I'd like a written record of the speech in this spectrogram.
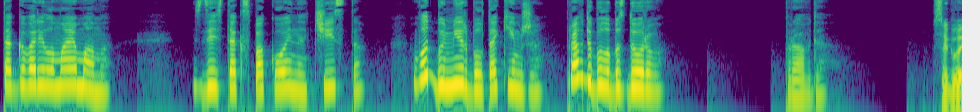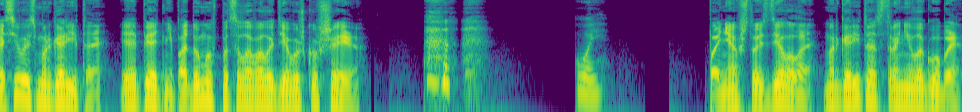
Так говорила моя мама. Здесь так спокойно, чисто. Вот бы мир был таким же. Правда было бы здорово? Правда. Согласилась Маргарита и опять, не подумав, поцеловала девушку в шею. Ой. Поняв, что сделала, Маргарита отстранила губы.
